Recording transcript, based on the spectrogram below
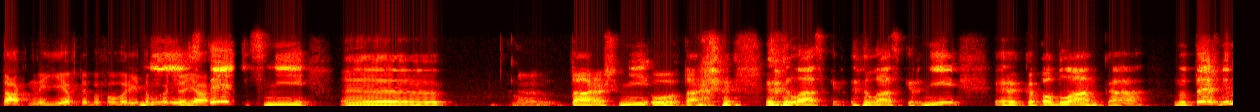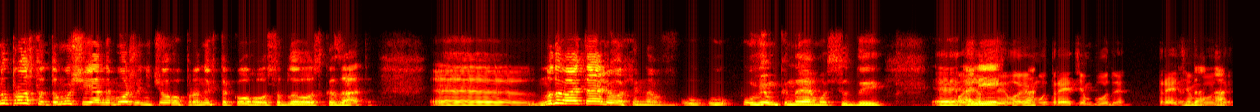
так, не є в тебе фаворитом, Ні, хоча я. Стейніц, ні. Е, е, Тараш, ні. О, Тараш. Ласкер. Ласкер, ні. Е, Капабланка. Ну теж ні. Ну просто тому, що я не можу нічого про них такого особливого сказати. Е, ну, давайте Альохіна у, у, увімкнемо сюди. Е, Пощастило йому, третім буде. Третім Да. буде.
